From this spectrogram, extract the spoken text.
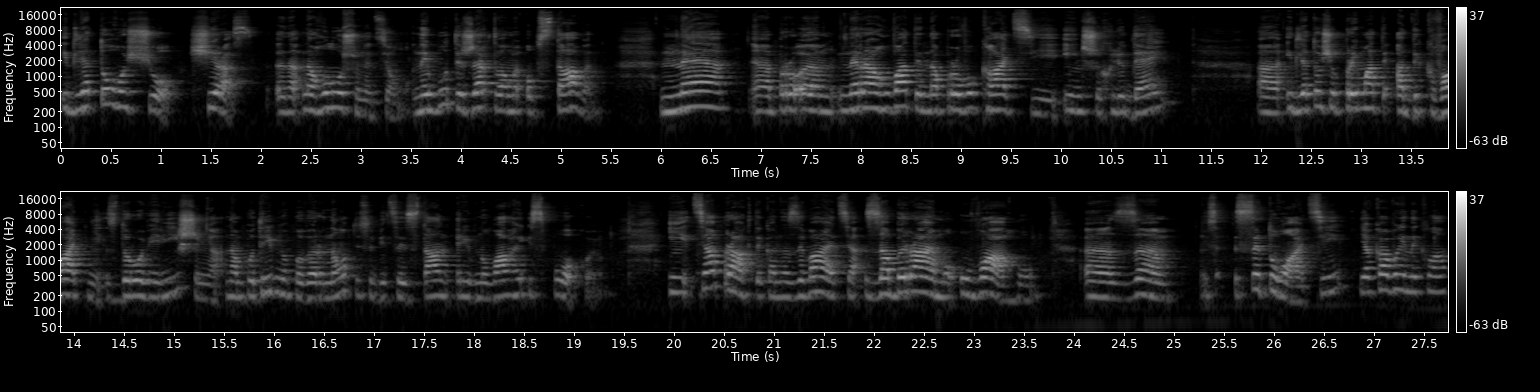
І для того, щоб ще раз е, на- цьому, не бути жертвами обставин, не, е, про- е, не реагувати на провокації інших людей. І для того, щоб приймати адекватні здорові рішення, нам потрібно повернути собі цей стан рівноваги і спокою. І ця практика називається Забираємо увагу е, з ситуації, яка виникла,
